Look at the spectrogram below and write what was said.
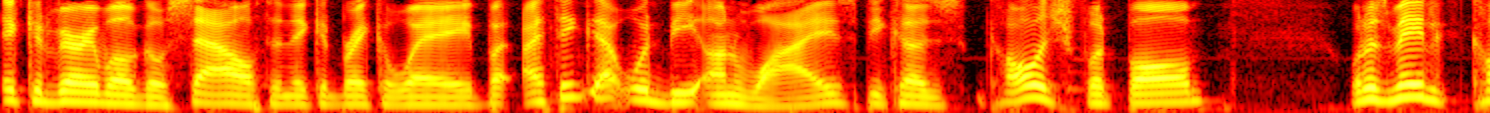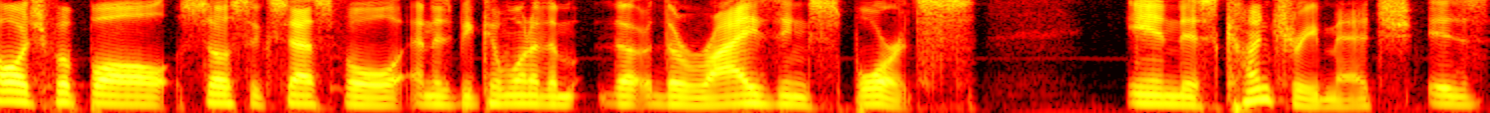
it could very well go south and they could break away, but I think that would be unwise because college football, what has made college football so successful and has become one of the, the, the rising sports in this country, Mitch, is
